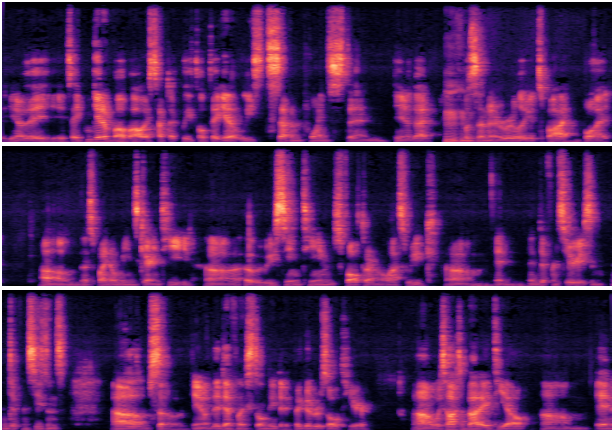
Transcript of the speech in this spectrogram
you know they if they can get above always top deck lethal, if they get at least seven points, then you know that Mhm. puts them in a really good spot. But um, that's by no means guaranteed. Uh, we've seen teams falter in the last week um, in, in different series and in different seasons. Um, so you know they definitely still need a, a good result here. Uh, we talked about ATL um, in,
